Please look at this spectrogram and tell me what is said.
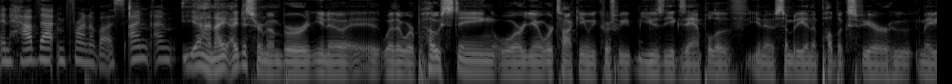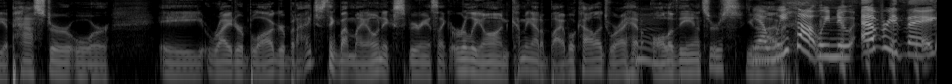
and have that in front of us. I'm, I'm Yeah, and I, I just remember, you know, eh, whether we're posting or, you know, we're talking, of course, we use the example of, you know, somebody in the public sphere who maybe a pastor or a writer blogger, but I just think about my own experience, like early on coming out of Bible college, where I had mm. all of the answers. You yeah, know, we I, thought we knew everything.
